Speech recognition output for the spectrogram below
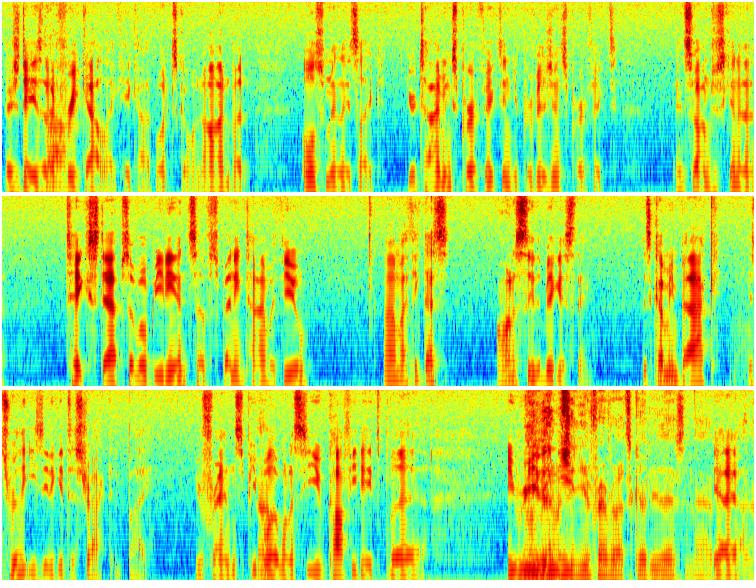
there's days that Ah. I freak out, like, "Hey God, what's going on?" But ultimately, it's like your timing's perfect and your provision's perfect, and so I'm just gonna take steps of obedience of spending time with you. Um, I think that's honestly the biggest thing. Is coming back. It's really easy to get distracted by your friends, people Yeah. that want to see you, coffee dates. Blah. You Oh, really man, need seen you forever. Let's go do this and that. Yeah, yeah.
